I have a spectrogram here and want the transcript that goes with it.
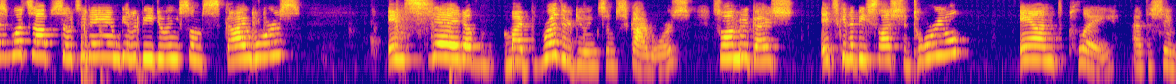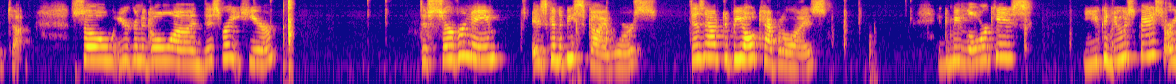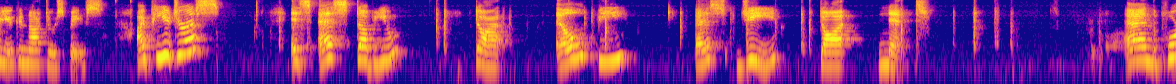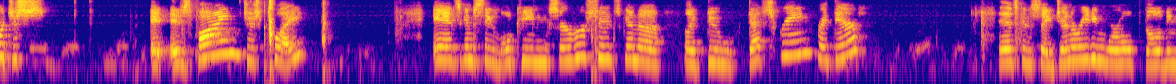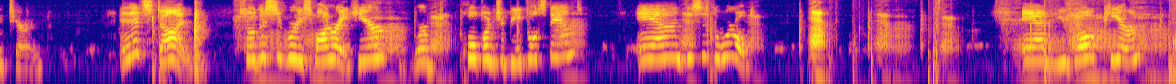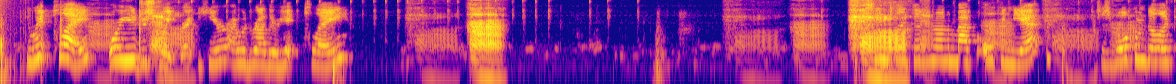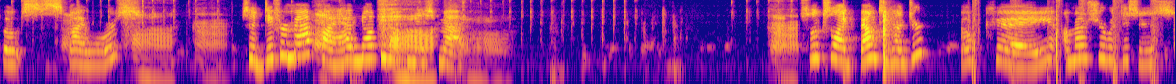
guys, what's up? So today I'm gonna be doing some Sky Wars instead of my brother doing some Sky Wars. So I'm gonna guys, it's gonna be slash tutorial and play at the same time. So you're gonna go on this right here. The server name is gonna be Sky Wars. Doesn't have to be all capitalized. It can be lowercase you can do a space or you can not do a space. IP address is sw dot lbsg dot net. And the port just it is fine, just play. And it's gonna say locating server, so it's gonna like do that screen right there and it's going to say generating world building terrain. And it's done. So this is where you spawn right here, where a whole bunch of people stand. And this is the world. And you go up here, you hit play, or you just wait right here. I would rather hit play. Seems like there's not a map open yet. It says welcome to Lifeboat Sky Wars. It's a different map. I have not been on this map. This looks like Bounty Hunter. Okay, I'm not sure what this is.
